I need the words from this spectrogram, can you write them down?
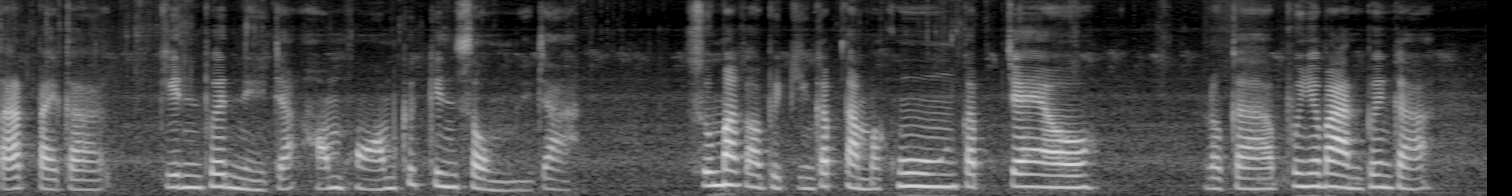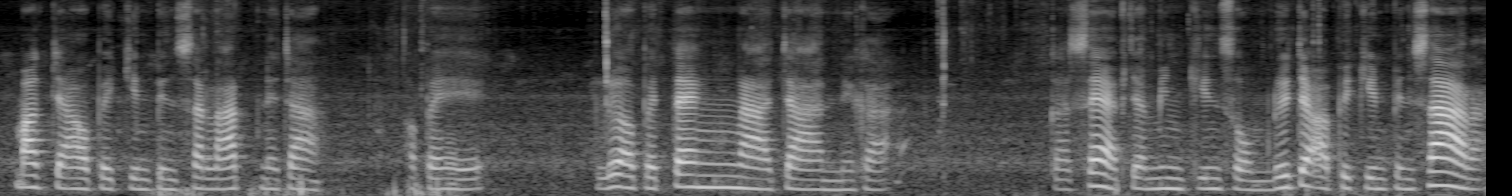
ตัดไปก็กินเพื่อนนี่จะหอมหอมคือกินสมนี่จ้ะสุมักเอาไปกินกับตำบักฮุงกับแจวแล้วก็ผู้ใหญ่บ้านเพื่อนก็มักจะเอาไปกินเป็นสลัดเนี่ยจ้ะเอาไปหรือเอาไปแต่งนาจานนี่ก็ก็แซ่บจะมินกินสม หรือจะเอาไปกินเป็นซ่าล่ะ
